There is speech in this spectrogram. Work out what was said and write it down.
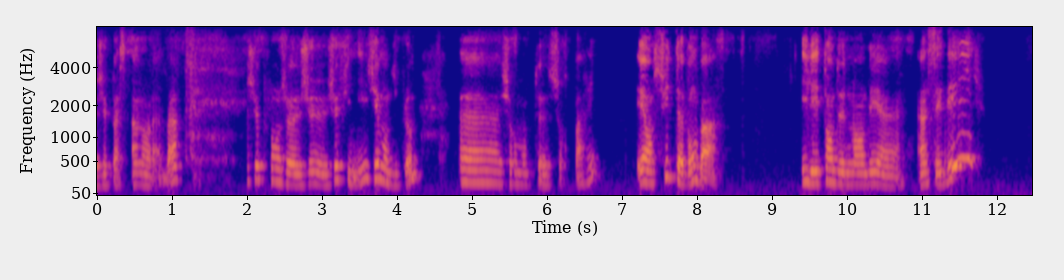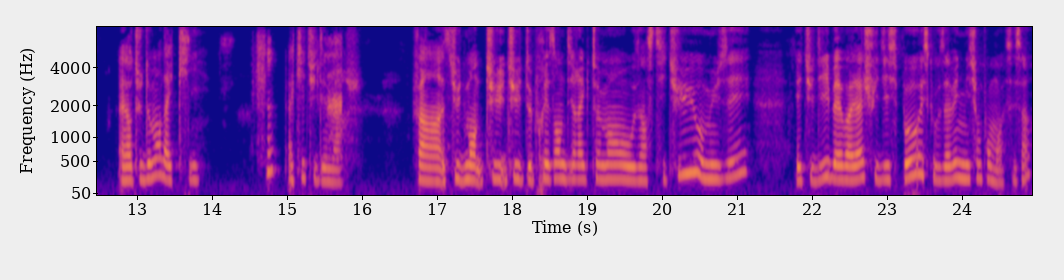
je passe un an là-bas. Je plonge, je, je finis, j'ai mon diplôme. Je remonte sur Paris. Et ensuite, bon, bah, il est temps de demander un, un CDI. Alors tu demandes à qui? À qui tu démarches? Enfin, tu demandes, tu, tu te présentes directement aux instituts, au musée, et tu dis, ben voilà, je suis dispo, est-ce que vous avez une mission pour moi, c'est ça?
